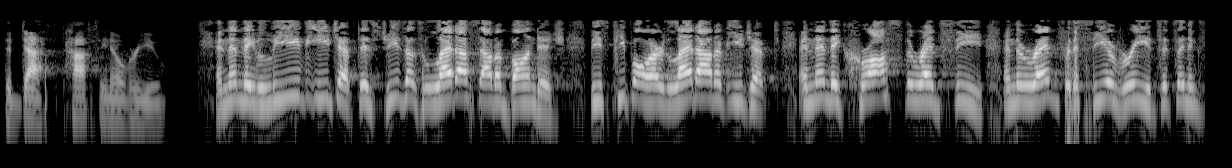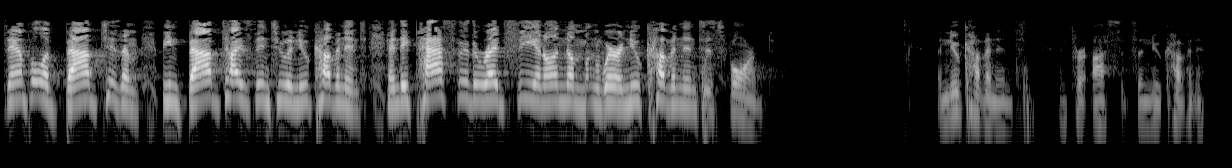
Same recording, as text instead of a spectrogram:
the death passing over you and then they leave Egypt as Jesus led us out of bondage. These people are led out of Egypt and then they cross the Red Sea and the Red for the Sea of Reeds. It's an example of baptism, being baptized into a new covenant and they pass through the Red Sea and on the mountain where a new covenant is formed. A new covenant. And for us, it's a new covenant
